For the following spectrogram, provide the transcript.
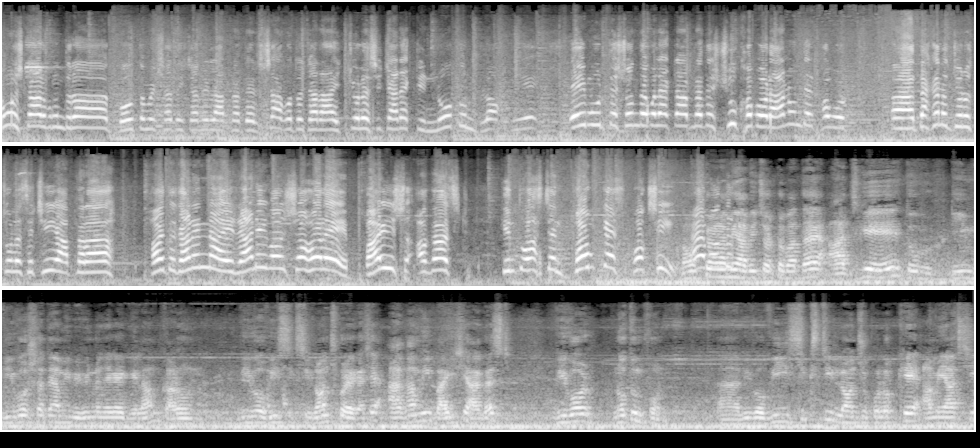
নমস্কার বন্ধুরা গৌতমের সাথে চ্যানেলে আপনাদের স্বাগত জানাই। চলে এসেছি আর একটি নতুন ব্লগ নিয়ে। এই মুহূর্তে সন্ধ্যাবেলা একটা আপনাদের সুখবর আনন্দের খবর দেখানোর জন্য চলে এসেছি। আপনারা হয়তো জানেন না এই রানীগঞ্জ শহরে বাইশ আগস্ট কিন্তু আসছেন বোমকেশ বক্সি। হ্যাঁ, নমস্কার আমি আবি চট্টোপাধ্যায়। আজকে তো টিম ভিভোর সাথে আমি বিভিন্ন জায়গায় গেলাম কারণ ভিভো ভি সিক্সটি লঞ্চ করে গেছে। আগামী বাইশে আগস্ট ভিভোর নতুন phone Vivo V sixty launch উপলক্ষে আমি আসছি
